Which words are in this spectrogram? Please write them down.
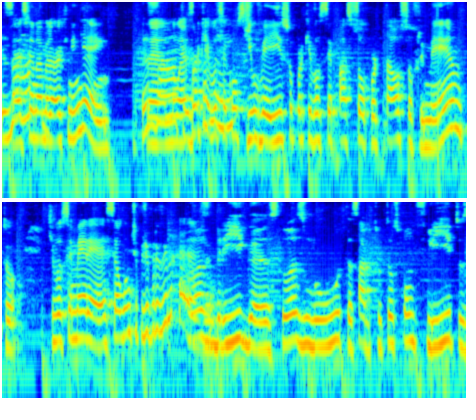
Exato. Você não é melhor que ninguém. Né? Exato, Não é porque você exatamente. conseguiu ver isso, porque você passou por tal sofrimento, que você merece algum tipo de tuas privilégio. brigas, tuas lutas, sabe? Teus conflitos.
